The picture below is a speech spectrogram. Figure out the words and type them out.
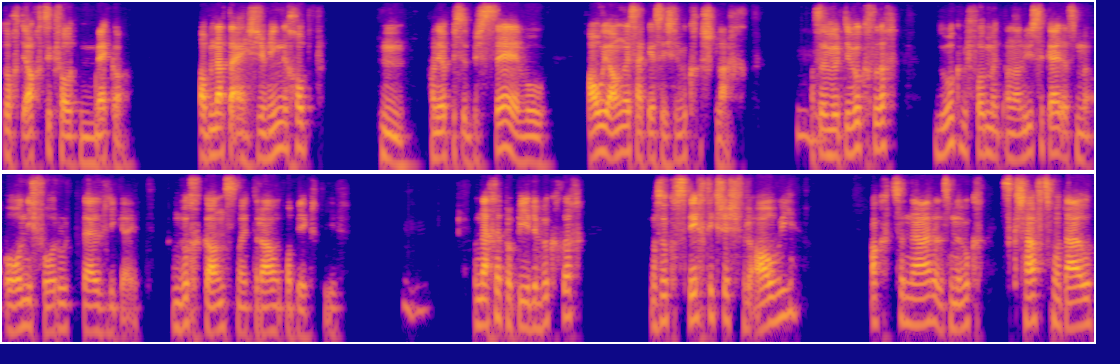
doch die Aktie gefällt mega. Aber dann denkst du im Hinterkopf, hm, habe ich etwas übersehen, wo alle anderen sagen, es ist wirklich schlecht. Mhm. Also würde ich wirklich schauen, bevor man in die Analyse geht, dass man ohne Vorurteile geht. Und wirklich ganz neutral und objektiv. Mhm. Und dann probiere ich wirklich, was wirklich das Wichtigste ist für alle Aktionäre, dass man wirklich das Geschäftsmodell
